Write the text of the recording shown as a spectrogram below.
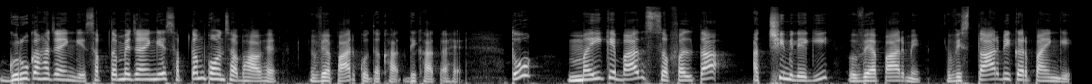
गुरु कहाँ जाएँगे? सप्तम में जाएँगे। सप्तम कौन सा भाव है? व्यापार को दिखा, दिखाता है। तो मई के बाद सफलता अच्छी मिलेगी व्यापार में। विस्तार भी कर पाएँगे,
